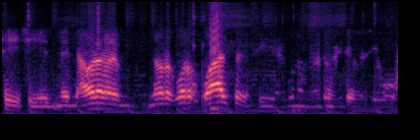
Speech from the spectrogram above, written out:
sí, ahora no recuerdo cuál, pero sí, algunos que otros que decís, uff,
